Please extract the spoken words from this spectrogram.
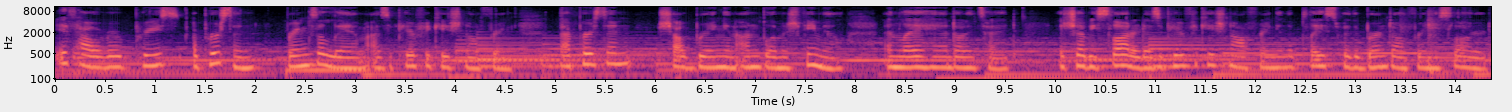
If, however, a, priest, a person brings a lamb as a purification offering, that person shall bring an unblemished female and lay a hand on its head. It shall be slaughtered as a purification offering in the place where the burnt offering is slaughtered.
